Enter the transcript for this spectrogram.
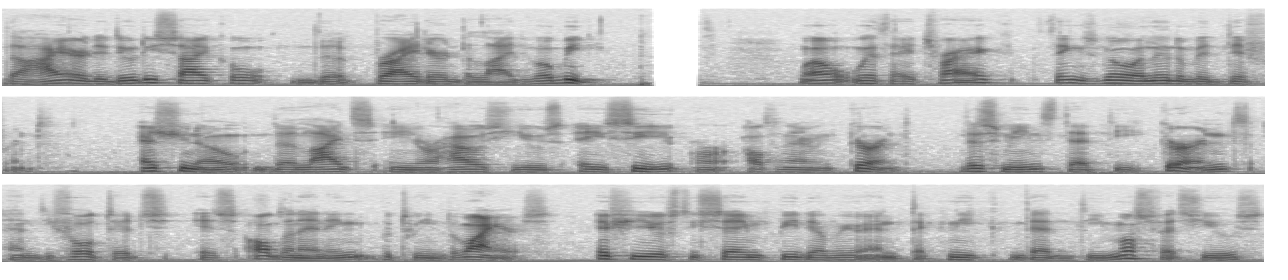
The higher the duty cycle, the brighter the light will be. Well, with a triac, things go a little bit different. As you know, the lights in your house use AC or alternating current. This means that the current and the voltage is alternating between the wires. If you use the same PWM technique that the MOSFETs use,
